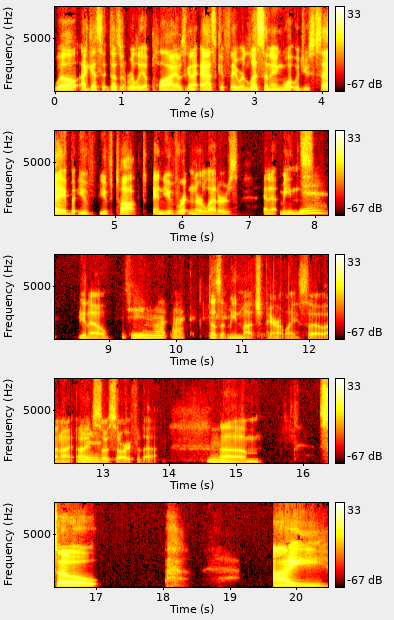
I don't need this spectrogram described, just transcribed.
well, I guess it doesn't really apply. I was going to ask if they were listening, what would you say? But you've you've talked and you've written her letters, and it means Yeah, you know she didn't write back. doesn't mean much apparently. So, and I Yeah. I'm so sorry for that. Mm. Um, so I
